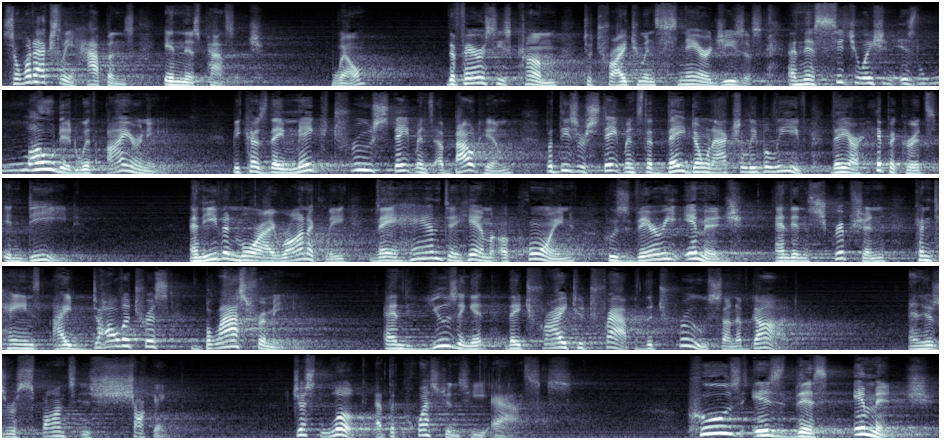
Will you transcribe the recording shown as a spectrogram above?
So, what actually happens in this passage? Well, the Pharisees come to try to ensnare Jesus, and this situation is loaded with irony because they make true statements about him but these are statements that they don't actually believe. They are hypocrites indeed. And even more ironically, they hand to him a coin whose very image and inscription contains idolatrous blasphemy. And using it, they try to trap the true Son of God. And his response is shocking. Just look at the questions he asks. Whose is this image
